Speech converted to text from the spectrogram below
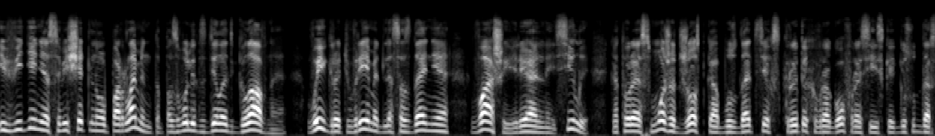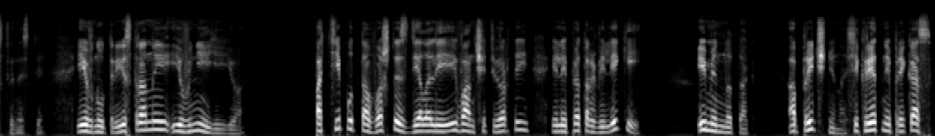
И введение совещательного парламента позволит сделать главное – выиграть время для создания вашей реальной силы, которая сможет жестко обуздать всех скрытых врагов российской государственности. И внутри страны, и вне ее по типу того, что сделали Иван IV или Петр Великий? Именно так. Опричнина, секретный приказ,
